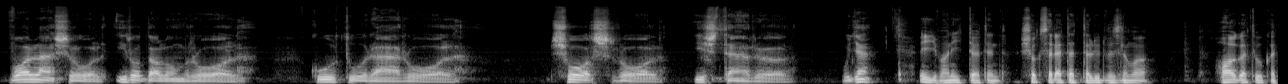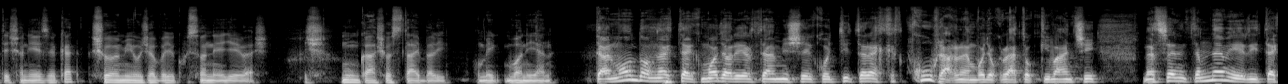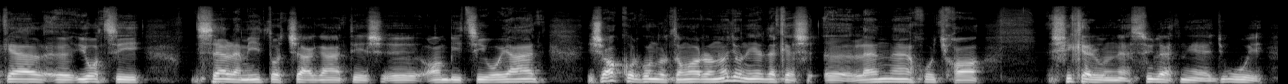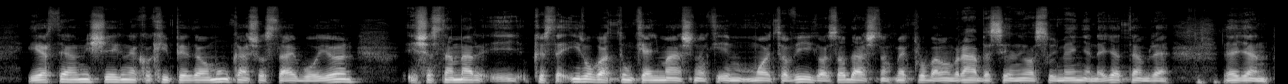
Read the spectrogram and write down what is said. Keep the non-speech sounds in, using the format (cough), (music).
Vallásról, irodalomról, kultúráról, sorsról, Istenről, ugye? Így van, így történt. Sok szeretettel üdvözlöm a hallgatókat és a nézőket. Sölmi József vagyok, 24 éves, és munkás osztálybeli, ha még van ilyen. Tehát mondom nektek, magyar értelmiség, hogy titerek, kurvára nem vagyok rátok kíváncsi, mert szerintem nem éritek el Joci szellemi nyitottságát és ambícióját, és akkor gondoltam arra, nagyon érdekes lenne, hogyha sikerülne születni egy új értelmiségnek, aki például a munkásosztályból jön, és aztán már közte írogattunk egymásnak, én majd a vége az adásnak megpróbálom rábeszélni azt, hogy menjen egyetemre, legyen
